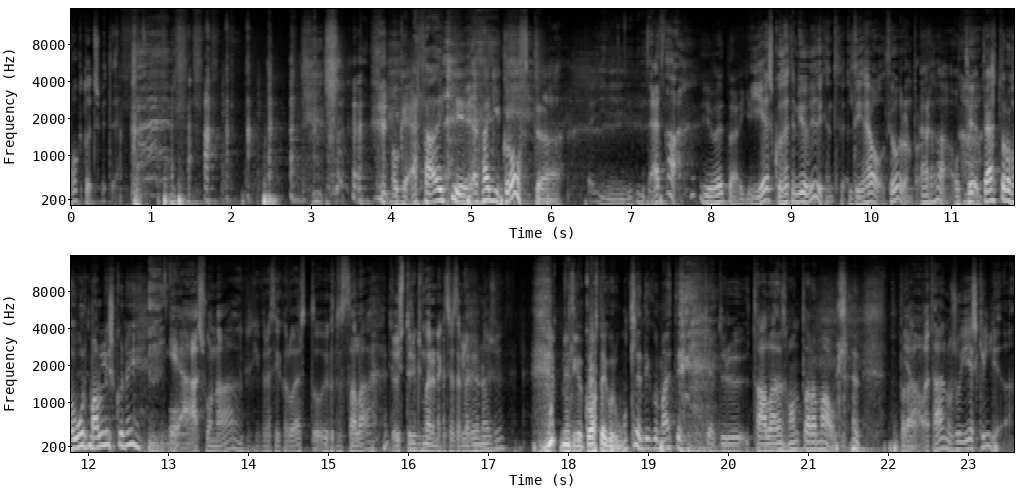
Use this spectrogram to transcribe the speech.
Hochdeutsch biti. ok, er það ekki, er það ekki gróft eða, Er það? ég veit það ekki Ég sko, þetta er mjög viðkjönd, held ég hjá þjóðurinn bara. er það, og te- dettur á það úr mállískunni Já, svona, kannski fyrir eftir hvað þú ert og við kannum tala. Östuríkismæri er ekkert sérstaklega hrjóna þessu. Mér er líka gott að einhver útlendingur mæti Getur þú talað eins vandara mál er Já, bara, en það er nú svo ég skilji það.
